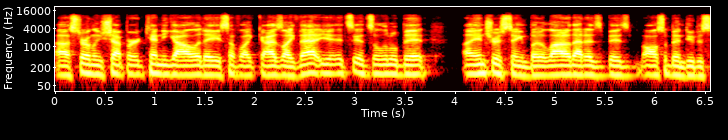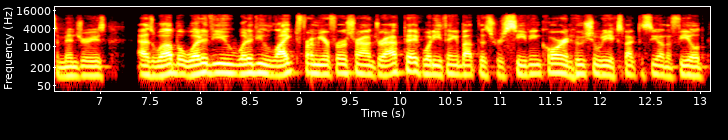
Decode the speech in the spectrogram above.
uh, Sterling Shepard, Kenny Golladay, stuff like guys like that, it's it's a little bit uh, interesting. But a lot of that has been also been due to some injuries as well. But what have you what have you liked from your first round draft pick? What do you think about this receiving corps, and who should we expect to see on the field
